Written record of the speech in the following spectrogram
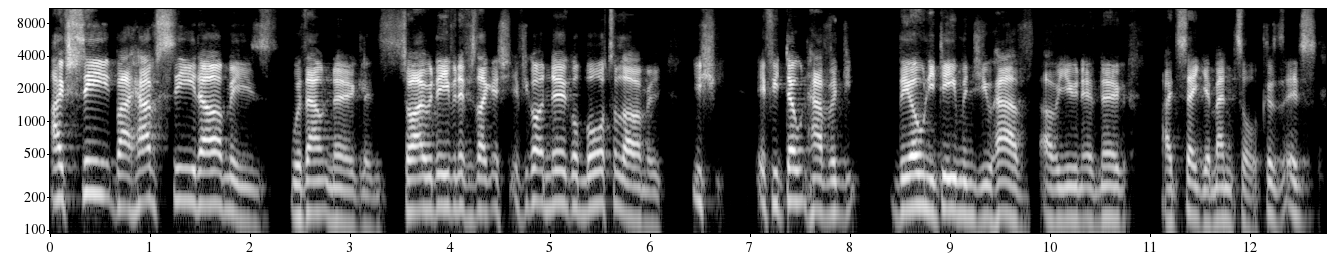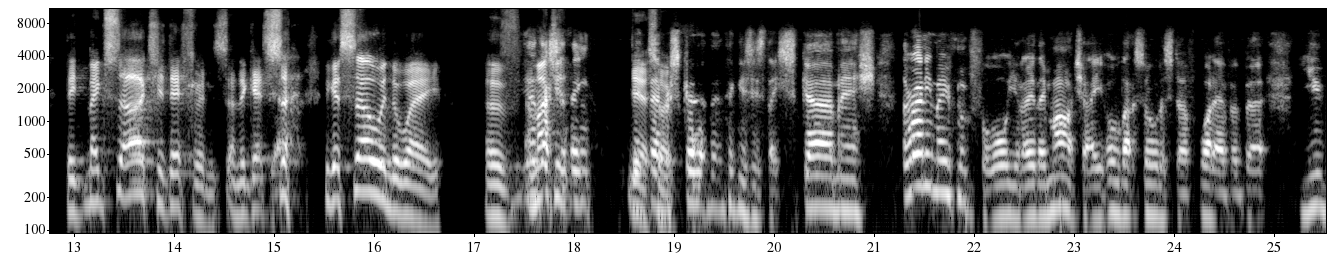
I've seen, but I have seen armies without Nurglings. So I would even if it's like if you got a Nurgle mortal army, you sh- if you don't have a, the only demons you have are a unit of Nurgle, I'd say you're mental because it's they make such a difference and they get so they get so in the way of Yeah, that's the thing. Yeah, skir- the thing is, is they skirmish. They're only movement four, you know. They march eight, all that sort of stuff, whatever. But you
